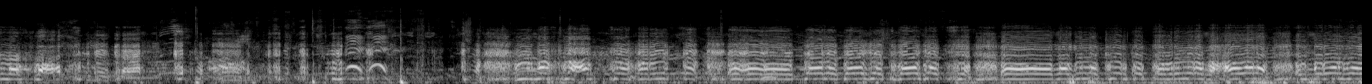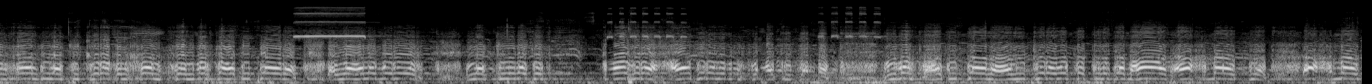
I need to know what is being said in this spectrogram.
المصلحة لمصلحة فريق دالة باجت باجت نقول لك كرة التمريرة محاولة كرة في الخلف لمصلحة الدالة الله على مرور. لكنك حاضرة حاضرة لمصلحة الدالة لمصلحة الدالة الكرة وصلت لجمعان أحمد أحمد.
